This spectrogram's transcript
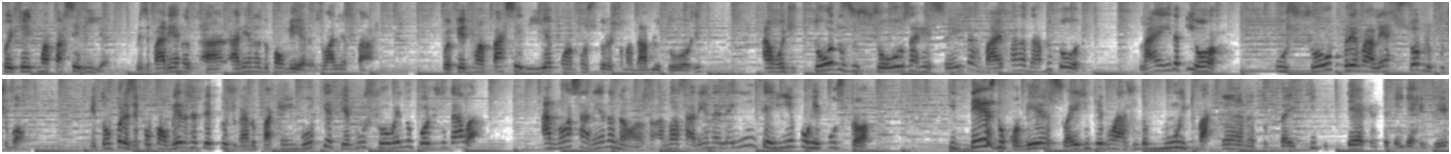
Foi feita uma parceria. Por exemplo, a Arena, a Arena do Palmeiras, o Allianz Parque. Foi feita uma parceria com a construtora chamada W Torre, aonde todos os shows, a receita vai para a W Torre. Lá é ainda pior o show prevalece sobre o futebol. Então, por exemplo, o Palmeiras já teve que jogar no Pacaembu porque teve um show e ele não pôde jogar lá. A nossa arena não, a nossa arena é inteirinha com recurso próprio. E desde o começo, aí a gente teve uma ajuda muito bacana da equipe técnica da IRV,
